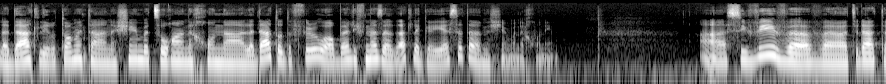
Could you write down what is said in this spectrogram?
לדעת לרתום את האנשים בצורה נכונה, לדעת עוד אפילו הרבה לפני זה, לדעת לגייס את האנשים הנכונים. ה-CV ואת יודעת,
